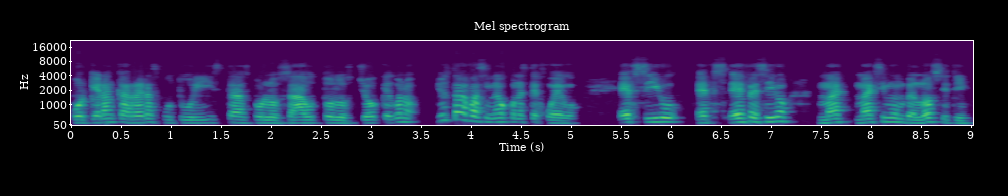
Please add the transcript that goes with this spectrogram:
porque eran carreras futuristas, por los autos, los choques. Bueno, yo estaba fascinado con este juego. F-Zero, F-Zero Maximum Velocity.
